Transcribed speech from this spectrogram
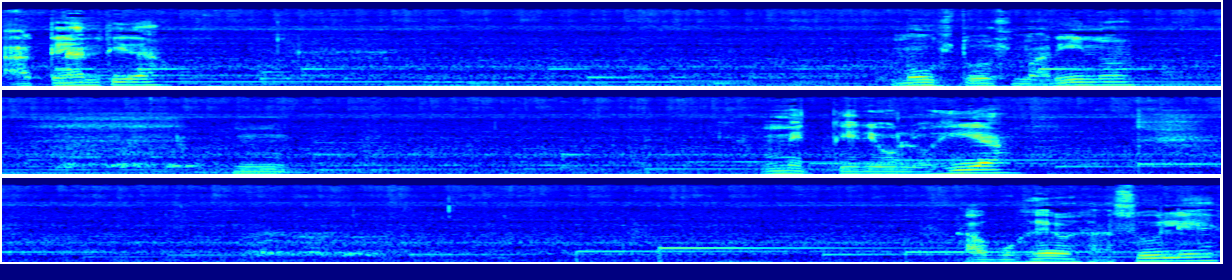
Atlántida, monstruos marinos, meteorología, agujeros azules,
